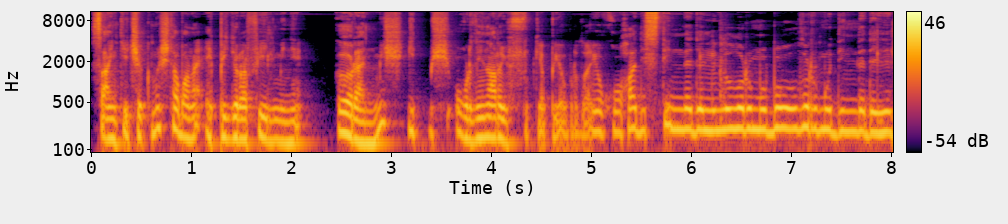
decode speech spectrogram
Sanki çıkmış da bana epigrafi ilmini öğrenmiş gitmiş ordinaryusluk yapıyor burada. Yok o hadis dinde delil olur mu bu olur mu dinde delil.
